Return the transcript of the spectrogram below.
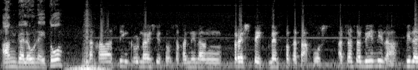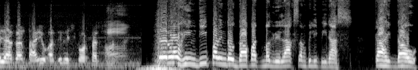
ang galaw na ito Naka-synchronize ito sa kanilang press statement pagkatapos. At sasabihin nila, pinayagan tayo at inescortan pa. Ah. Pero hindi pa rin daw dapat mag-relax ang Pilipinas kahit daw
